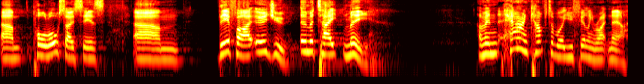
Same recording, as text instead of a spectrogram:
um, Paul also says, um, Therefore I urge you, imitate me. I mean, how uncomfortable are you feeling right now?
